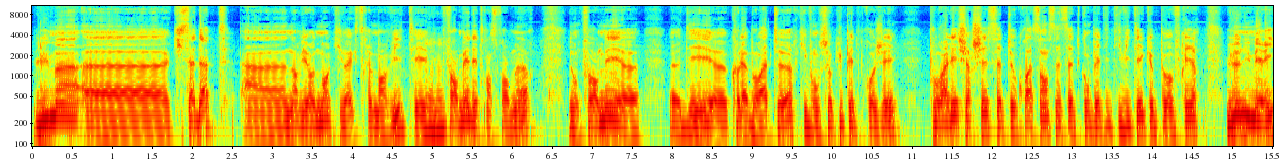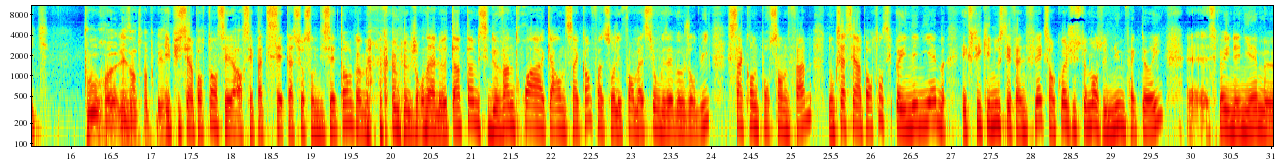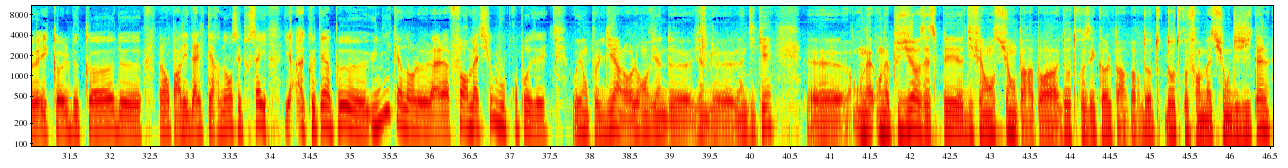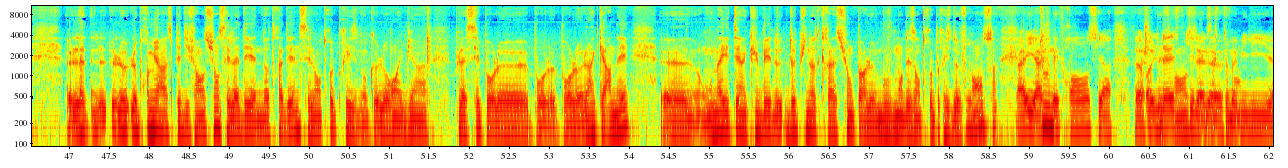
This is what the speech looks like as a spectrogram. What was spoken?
l'humain euh, qui s'adapte à un environnement qui va extrêmement vite et mhm. former des transformeurs, donc former euh, euh, des collaborateurs qui vont s'occuper de projets pour aller chercher cette croissance et cette compétitivité que peut offrir le numérique pour euh, les entreprises. Et puis c'est important, c'est alors c'est pas de 7 à 77 ans comme comme le journal Tintin, mais c'est de 23 à 45 ans. Enfin sur les formations que vous avez aujourd'hui, 50% de femmes. Donc ça c'est important, c'est pas une énième. Expliquez-nous Stéphane Flex en quoi justement The Num Factory, euh, c'est pas une énième euh, école de code. voilà, on parlait d'alternance et tout ça. Il y a un côté un peu unique hein, dans le, la, formation que vous proposez. Oui, on peut le dire. Alors Laurent vient de vient de l'indiquer. on a on a plusieurs aspects différenciants par rapport à d'autres écoles, par rapport à d'autres formations digital. le, premier aspect différenciant, c'est l'ADN. Notre ADN, c'est l'entreprise. Donc euh, Laurent est bien placé pour le pour le pour l'incarner. Euh, on a été incubé depuis notre création par le mouvement des entreprises de France. Mhm. Ah, il y a HP France, il y a euh, Olnest qui est le family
